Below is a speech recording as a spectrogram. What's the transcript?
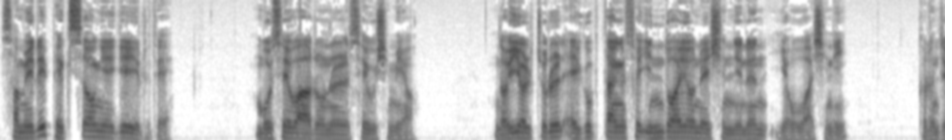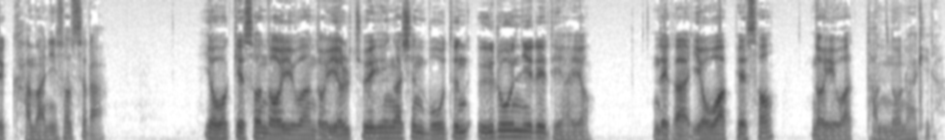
사무엘이 백성에게 이르되 모세와 아론을 세우시며 너희 열조를 애굽 땅에서 인도하여 내신 이는 여호와시니 그런즉 가만히 섰으라. 여호와께서 너희와 너희 열조에게 행하신 모든 의로운 일에 대하여 내가 여호와 앞에서 너희와 담론하리라.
